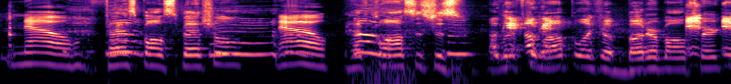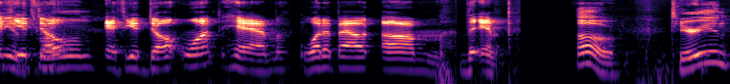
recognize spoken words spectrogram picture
no, Fastball special. no. Have Colossus just lift okay. him up like a butterball turkey if you and throw don't, him. if you don't want him, what about um the Imp? Oh, Tyrion?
